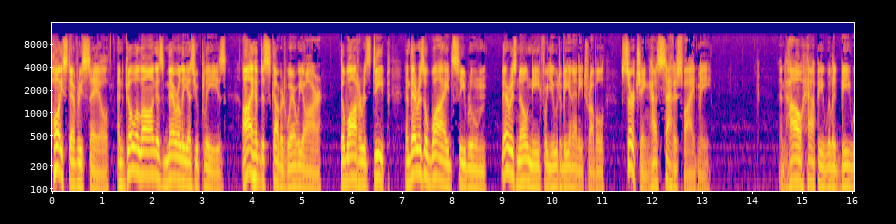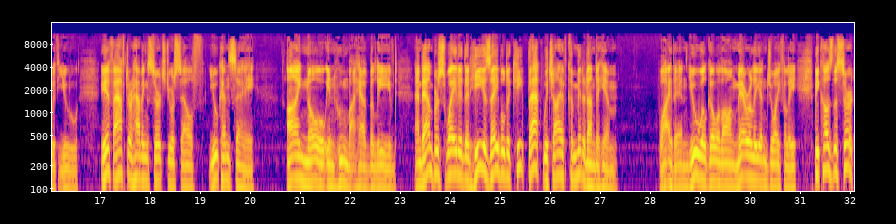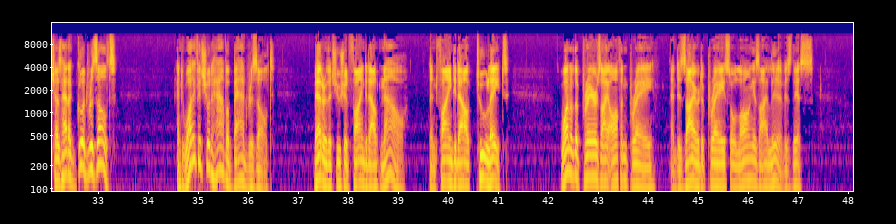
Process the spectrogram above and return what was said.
Hoist every sail, and go along as merrily as you please. I have discovered where we are. The water is deep, and there is a wide sea room. There is no need for you to be in any trouble. Searching has satisfied me. And how happy will it be with you, if after having searched yourself, you can say, I know in whom I have believed, and am persuaded that he is able to keep that which I have committed unto him. Why then, you will go along merrily and joyfully, because the search has had a good result. And what if it should have a bad result? Better that you should find it out now than find it out too late. One of the prayers I often pray, and desire to pray so long as I live, is this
